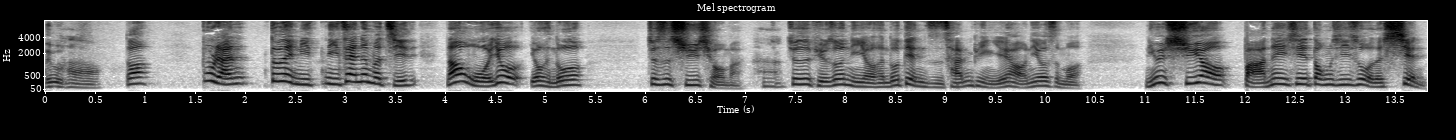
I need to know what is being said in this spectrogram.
度，啊、对吧？不然对不对？你你在那么急，然后我又有很多就是需求嘛，啊、就是比如说你有很多电子产品也好，你有什么？你会需要把那些东西，所有的线，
